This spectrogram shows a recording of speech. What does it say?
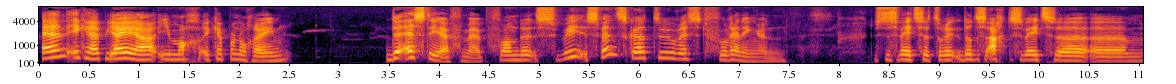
En ik heb, ja, ja, ja, je mag, ik heb er nog één. De STF-map van de Swe Svenska. Dus de Zweedse, dat is eigenlijk de Zweedse ehm,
